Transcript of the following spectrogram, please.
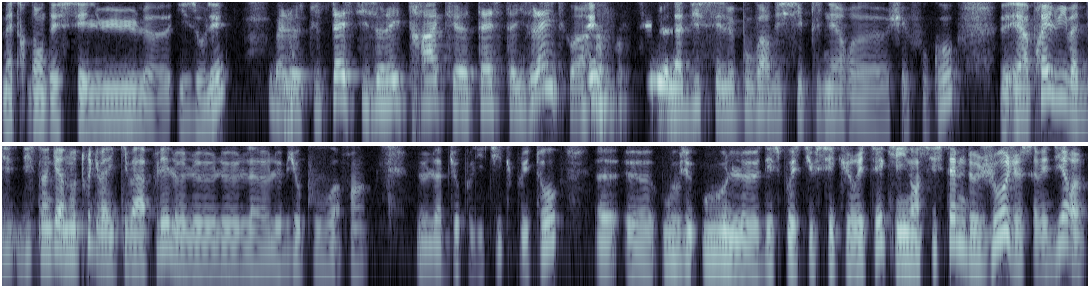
mettre dans des cellules euh, isolées. Ben, le, test isolate, track, test isolate, quoi. C'est le pouvoir disciplinaire chez Foucault. Et après, lui, il va distinguer un autre truc qu'il va, va appeler le, le, le, biopouvoir, enfin, la biopolitique plutôt, ou, ou, le dispositif sécurité, qui est un système de jauge, ça veut dire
